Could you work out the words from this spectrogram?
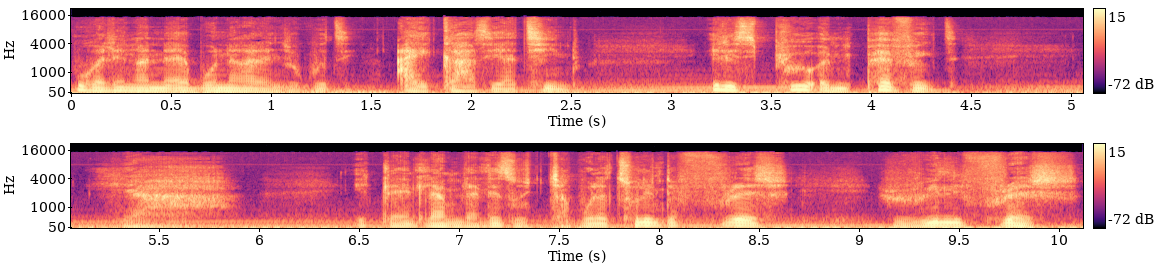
Buka lengane ayabonakala nje ukuthi ayikazi yathintwa. It is pure and perfect. Yeah. Iclient lami la lizojabula thola into fresh really fresh.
